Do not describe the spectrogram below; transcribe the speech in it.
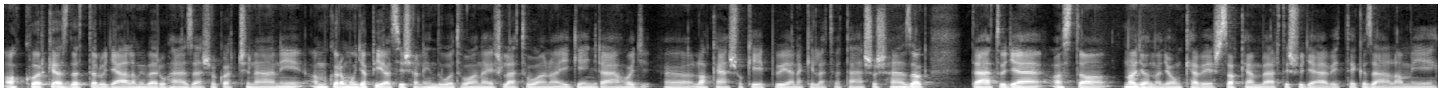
akkor kezdett el ugye állami beruházásokat csinálni, amikor amúgy a piac is elindult volna, és lett volna igény rá, hogy lakások épüljenek, illetve társasházak. Tehát ugye azt a nagyon-nagyon kevés szakembert is ugye elvitték az állami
